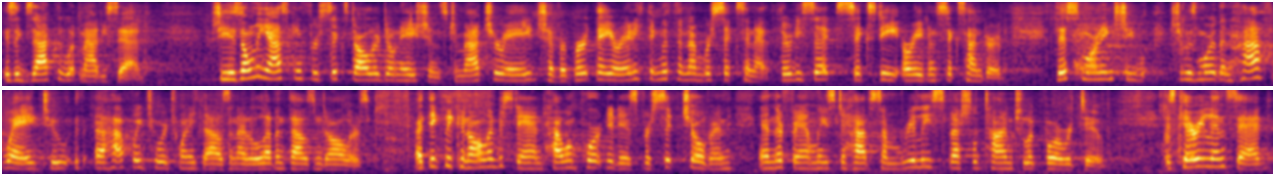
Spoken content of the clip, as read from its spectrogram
is exactly what Maddie said. She is only asking for $6 donations to match her age of her birthday or anything with the number 6 in it, 36, 60, or even 600. This morning, she, she was more than halfway to, uh, halfway to her 20000 at $11,000. I think we can all understand how important it is for sick children and their families to have some really special time to look forward to. As Carrie Lynn said,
